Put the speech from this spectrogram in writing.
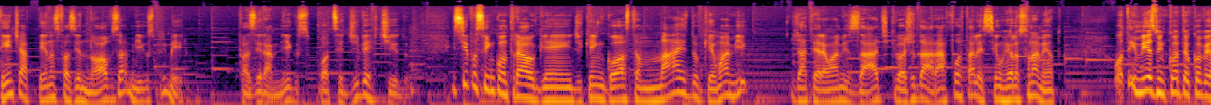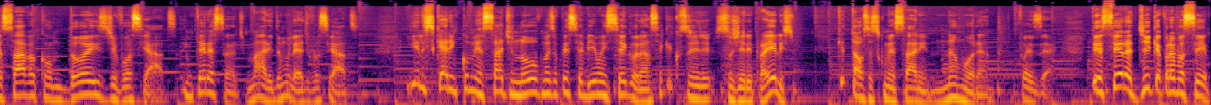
tente apenas fazer novos amigos primeiro. Fazer amigos pode ser divertido. E se você encontrar alguém de quem gosta mais do que um amigo, já terá uma amizade que o ajudará a fortalecer um relacionamento. Ontem mesmo, enquanto eu conversava com dois divorciados, interessante, marido e mulher divorciados, e eles querem começar de novo, mas eu percebi uma insegurança. O que eu sugeri, sugeri para eles? Que tal vocês começarem namorando? Pois é. Terceira dica para você:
